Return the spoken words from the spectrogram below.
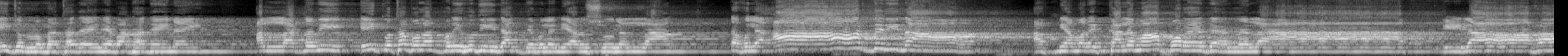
এই জন্য ব্যথা দেয় না বাধা দেয় নাই। আল্লাহ নবী এই কথা বলার পর ইহুদি ডাক দিয়ে বলেন, ইয়া রাসূলুল্লাহ, তাহলে আর দেরি না। আপনি আমার কালেমা পড়ে দেন, লা ইলাহা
